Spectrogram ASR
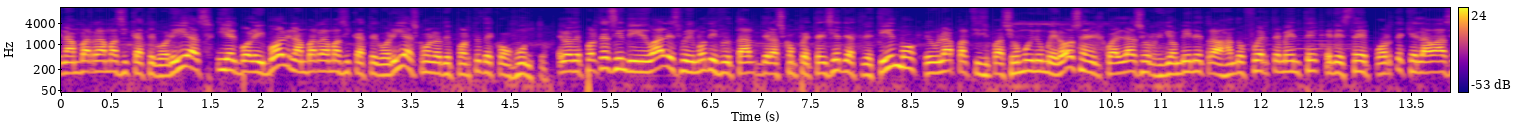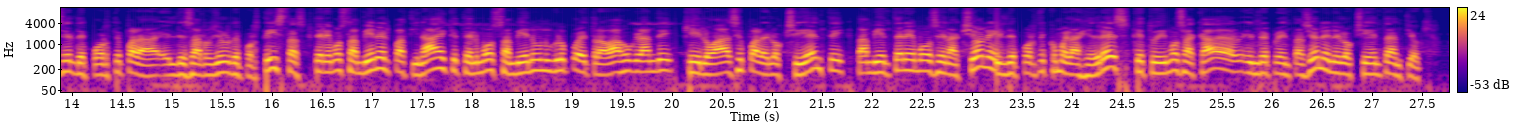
en ambas ramas y categorías y el voleibol en ambas ramas y categorías con los deportes de conjunto. En los deportes individuales pudimos disfrutar de las competencias de atletismo, una participación muy numerosa en el cual la subregión viene trabajando fuertemente en este deporte que es la base del deporte para el desarrollo de los deportistas. Tenemos también el patinaje que tenemos también un grupo de trabajo grande que lo hace para el occidente. También tenemos en acción el deporte como el ajedrez que tuvimos acá en representación en el occidente de Antioquia.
